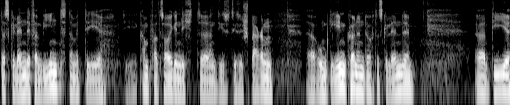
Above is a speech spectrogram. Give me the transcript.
das Gelände vermint, damit die, die Kampffahrzeuge nicht äh, diese, diese Sperren äh, umgehen können durch das Gelände. Äh, die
